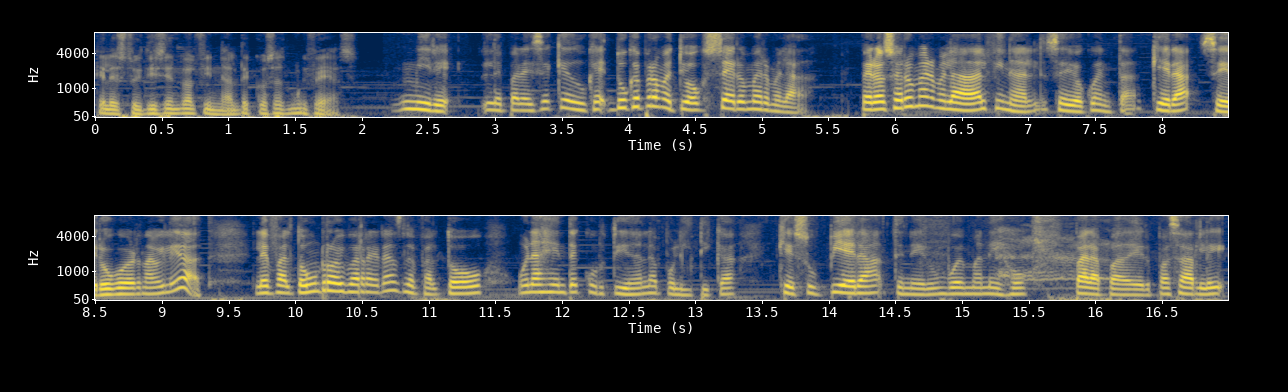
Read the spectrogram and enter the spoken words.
que le estoy diciendo al final de cosas muy feas. Mire, ¿le parece que Duque, Duque prometió cero mermelada? Pero cero mermelada al final se dio cuenta que era cero gobernabilidad. Le faltó un Roy Barreras, le faltó una gente curtida en la política que supiera tener un buen manejo para poder pasarle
